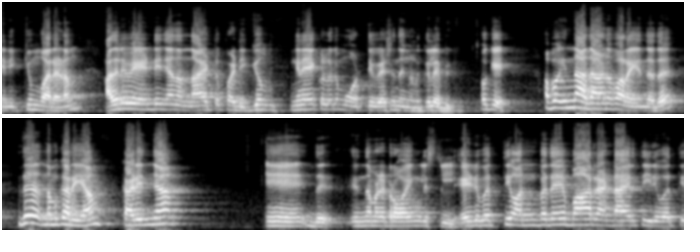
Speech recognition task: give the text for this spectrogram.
എനിക്കും വരണം. അതിനു വേണ്ടി ഞാൻ നന്നായിട്ട് പഠിക്കും. ഇങ്ങനെയൊക്കെയുള്ള ഒരു മോട്ടിവേഷൻ നിങ്ങൾക്ക് ലഭിക്കും. ഓക്കെ അപ്പൊ ഇന്ന് അതാണ് പറയുന്നത്. ഇത് നമുക്കറിയാം. കഴിഞ്ഞ ഇത് നമ്മുടെ ഡ്രോയിങ് ലിസ്റ്റിൽ എഴുപത്തി ഒൻപത് ബാർ രണ്ടായിരത്തി ഇരുപത്തി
